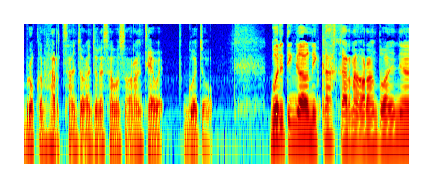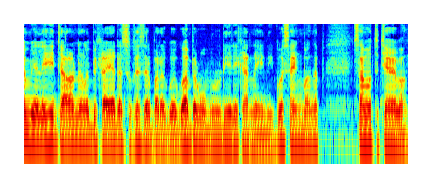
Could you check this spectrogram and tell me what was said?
broken heart sehancur-hancurnya sama seorang cewek, gue cowok. Gue ditinggal nikah karena orang tuanya milihin calon yang lebih kaya dan sukses daripada gue. Gue hampir mau bunuh diri karena ini. Gue sayang banget sama tuh cewek bang.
